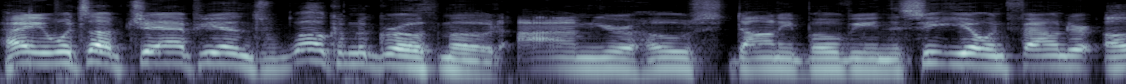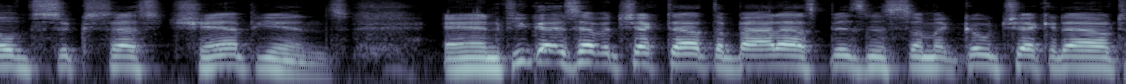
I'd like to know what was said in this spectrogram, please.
Hey, what's up, champions? Welcome to Growth Mode. I'm your host, Donnie Boivin, the CEO and founder of Success Champions. And if you guys haven't checked out the Badass Business Summit, go check it out.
